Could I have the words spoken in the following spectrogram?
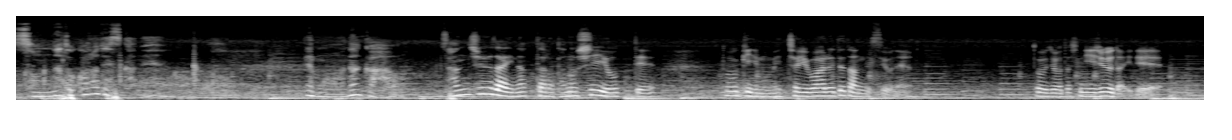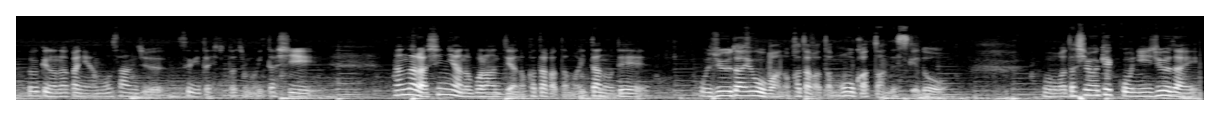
そんなところですかね。でもなんか30代になったら楽しいよって同期にもめっちゃ言われてたんですよね。当時私20代で同期の中にはもう30過ぎた人たちもいたしなんならシニアのボランティアの方々もいたので50代オーバーの方々も多かったんですけどもう私は結構20代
